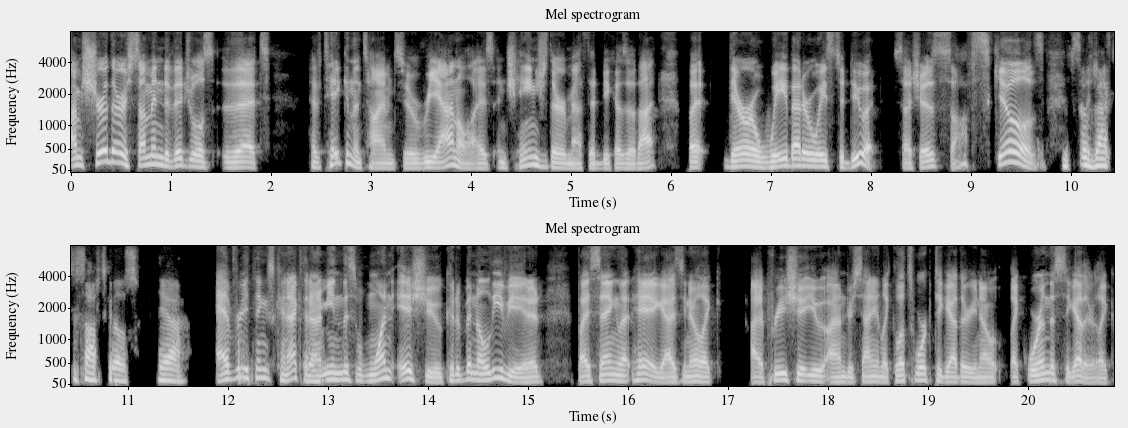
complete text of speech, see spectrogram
I'm sure there are some individuals that have taken the time to reanalyze and change their method because of that. But there are way better ways to do it, such as soft skills. Goes back to soft skills. Yeah. Everything's connected. I mean, this one issue could have been alleviated by saying that, hey, guys, you know, like, I appreciate you. I understand you. Like, let's work together. You know, like, we're in this together. Like,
